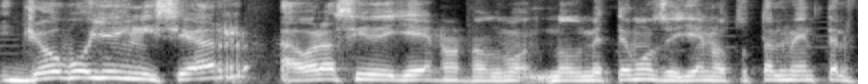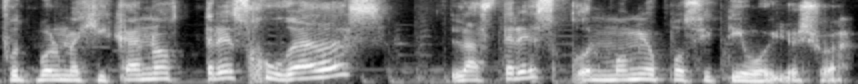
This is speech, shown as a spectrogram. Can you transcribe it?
Yo voy a iniciar ahora sí de lleno, nos, nos metemos de lleno totalmente al fútbol mexicano. Tres jugadas, las tres con momio positivo, Joshua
